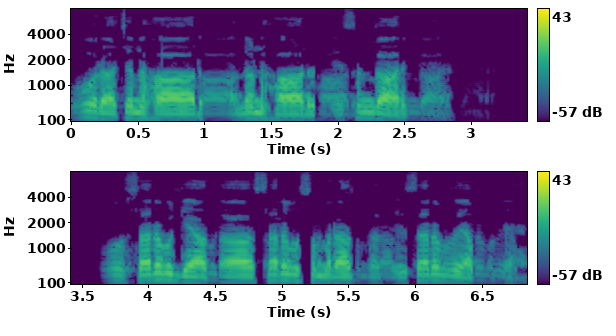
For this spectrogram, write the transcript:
ਉਹ ਰਚਨਹਾਰ ਪਾਲਣਹਾਰ ਅਤੇ ਸੰਘਾਰਕ ਹੈ। ਉਹ ਸਰਵ ਗਿਆਤਾ ਸਰਵ ਸਮਰੱਥ ਅਤੇ ਸਰਵ ਵਿਆਪਕ ਹੈ।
